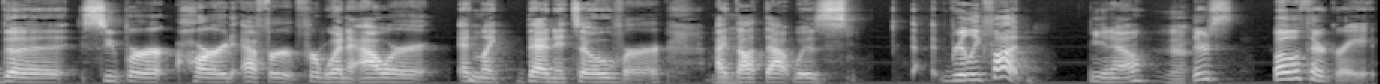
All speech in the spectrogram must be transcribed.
the super hard effort for one hour and like then it's over. Mm-hmm. I thought that was really fun. You know, yeah. there's both are great.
